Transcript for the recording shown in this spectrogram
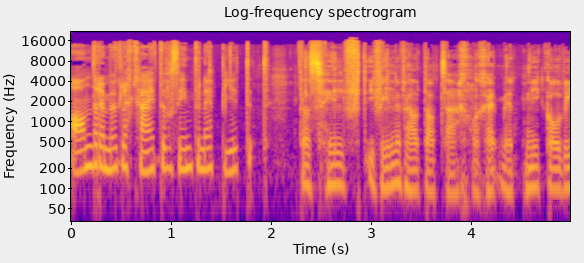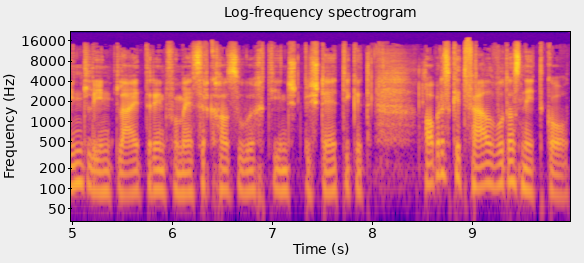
anderen Möglichkeiten, die das Internet bietet. Das hilft in vielen Fällen tatsächlich, hat mir Nicole Windlin, die Leiterin vom SRK-Suchdienst, bestätigt. Aber es gibt Fälle, wo das nicht geht,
